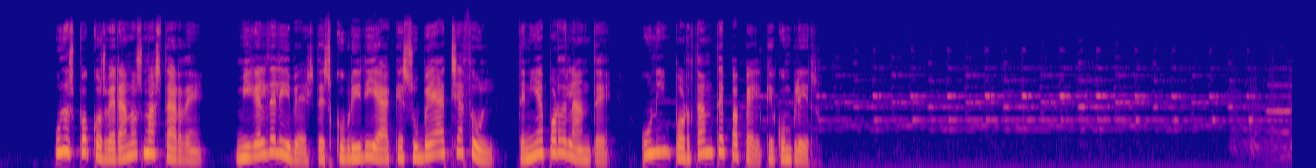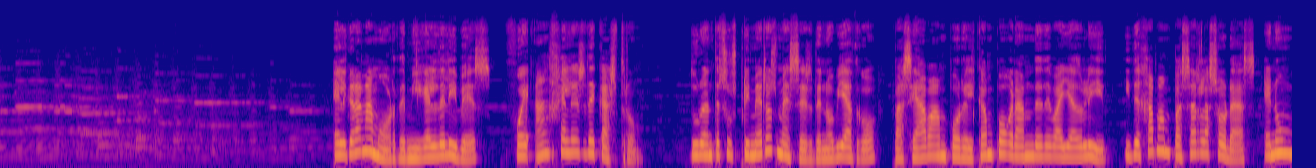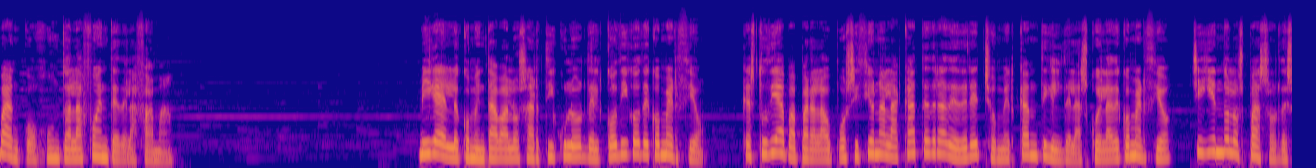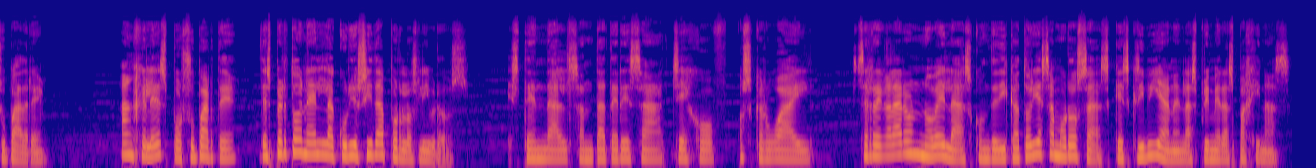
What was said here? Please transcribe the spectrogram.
Unos pocos veranos más tarde, Miguel Delibes descubriría que su BH azul tenía por delante un importante papel que cumplir. El gran amor de Miguel Delibes fue Ángeles de Castro. Durante sus primeros meses de noviazgo, paseaban por el campo grande de Valladolid y dejaban pasar las horas en un banco junto a la Fuente de la Fama. Miguel le comentaba los artículos del Código de Comercio, que estudiaba para la oposición a la Cátedra de Derecho Mercantil de la Escuela de Comercio, siguiendo los pasos de su padre. Ángeles, por su parte, despertó en él la curiosidad por los libros. Stendhal, Santa Teresa, Chekhov, Oscar Wilde, se regalaron novelas con dedicatorias amorosas que escribían en las primeras páginas.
